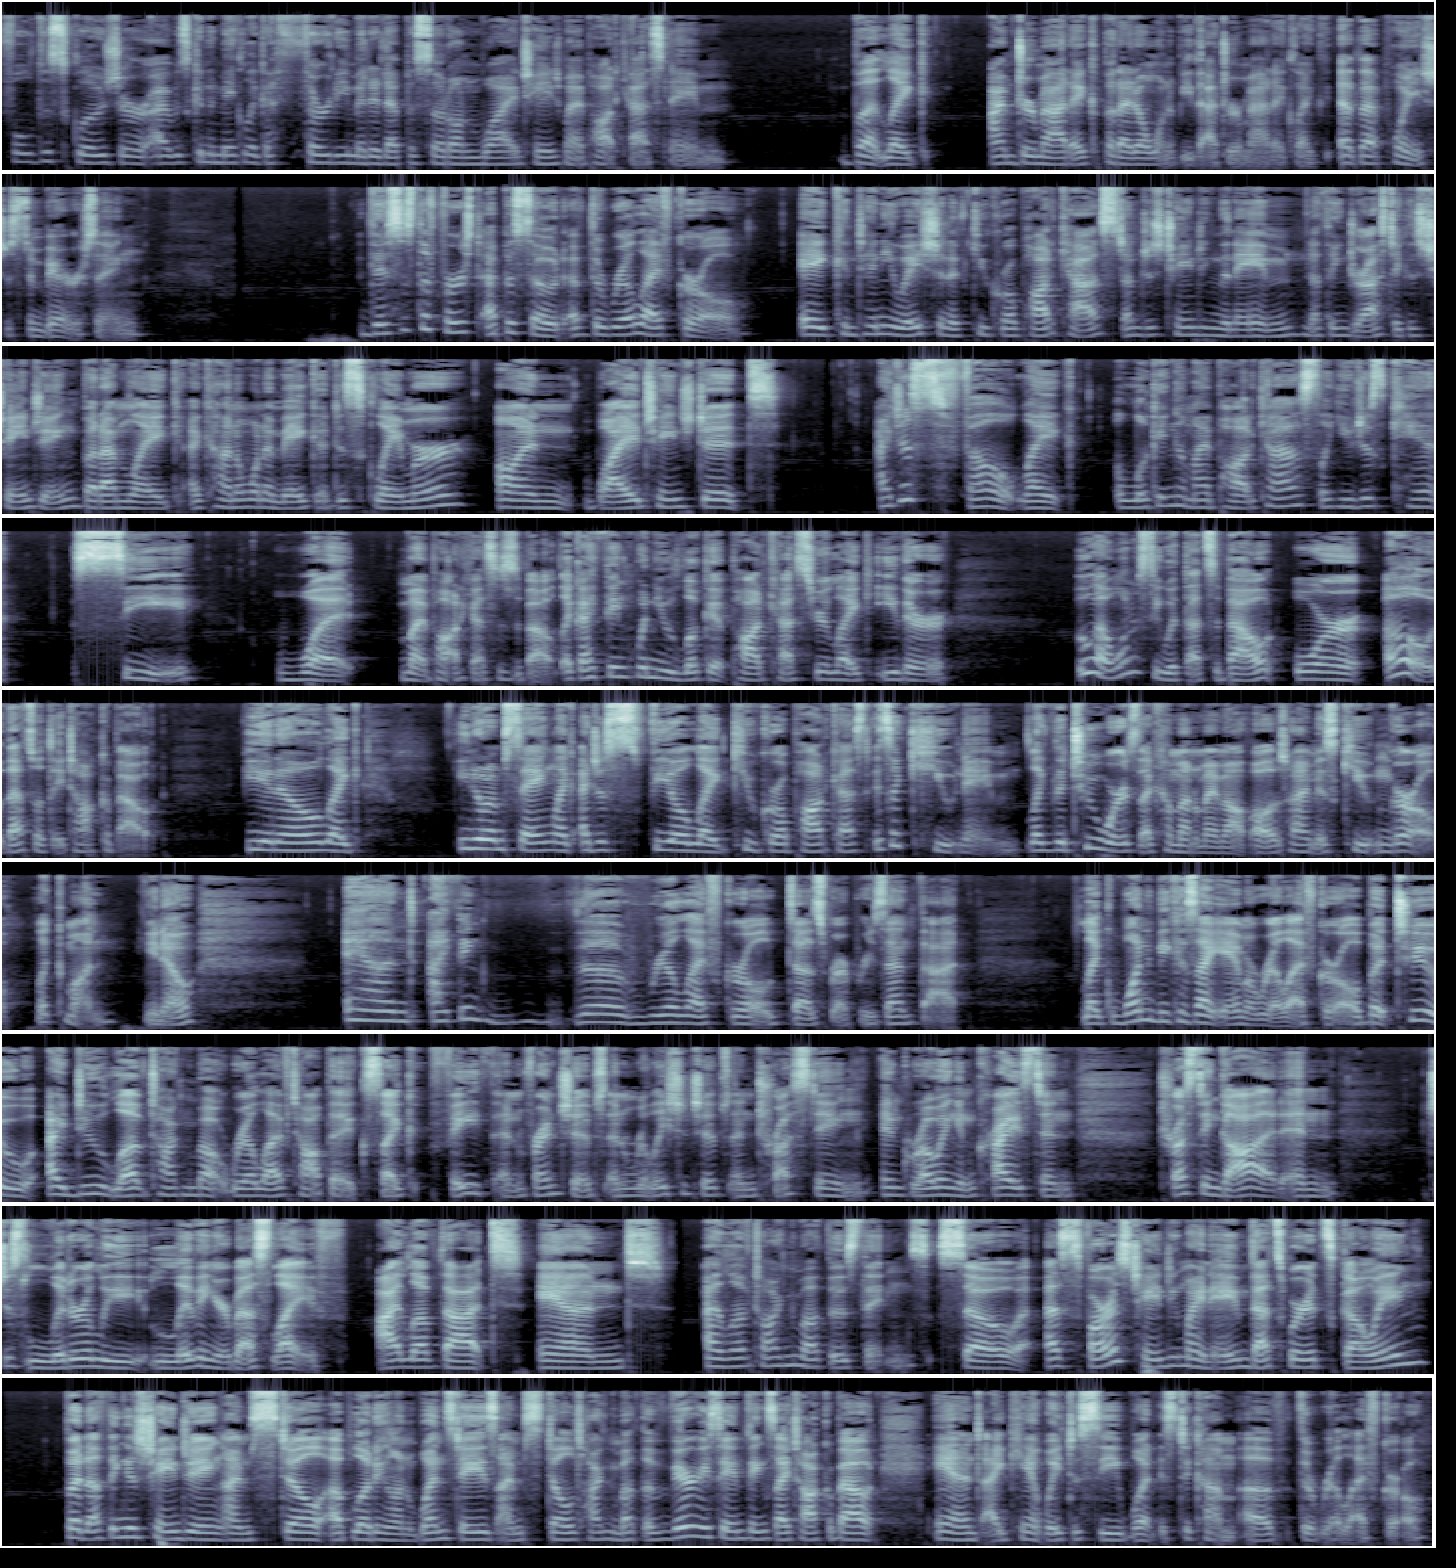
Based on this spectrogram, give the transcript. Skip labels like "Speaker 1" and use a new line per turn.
Full disclosure, I was going to make like a 30 minute episode on why I changed my podcast name. But like, I'm dramatic, but I don't want to be that dramatic. Like, at that point, it's just embarrassing. This is the first episode of The Real Life Girl, a continuation of Cute Girl Podcast. I'm just changing the name. Nothing drastic is changing, but I'm like, I kind of want to make a disclaimer on why I changed it. I just felt like looking at my podcast, like, you just can't see what my podcast is about. Like I think when you look at podcasts, you're like either, "Ooh, I want to see what that's about," or "Oh, that's what they talk about." You know, like you know what I'm saying? Like I just feel like Cute Girl Podcast is a cute name. Like the two words that come out of my mouth all the time is cute and girl. Like come on, you know? And I think the real life girl does represent that like one because I am a real life girl, but two, I do love talking about real life topics like faith and friendships and relationships and trusting and growing in Christ and trusting God and just literally living your best life. I love that and I love talking about those things. So, as far as changing my name, that's where it's going. But nothing is changing. I'm still uploading on Wednesdays. I'm still talking about the very same things I talk about, and I can't wait to see what is to come of the real life girl.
